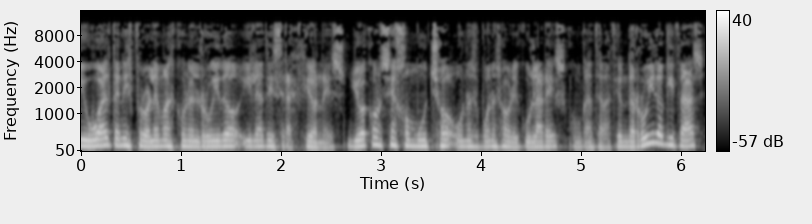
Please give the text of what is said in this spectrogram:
igual tenéis problemas con el ruido y las distracciones. Yo aconsejo mucho unos buenos auriculares con cancelación de ruido quizás,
